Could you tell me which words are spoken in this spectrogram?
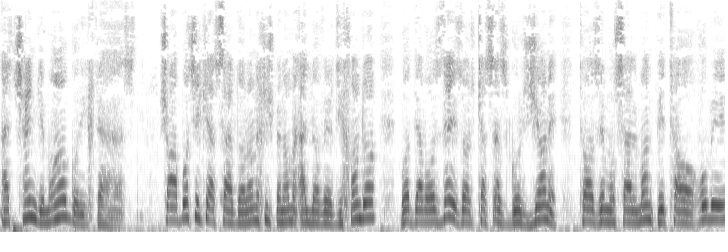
از چنگ ما گریخته است. شاه عباس یکی از سرداران خیش به نام علاوردی خان را با دوازده هزار کس از گرجیان تازه مسلمان به تعاقب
